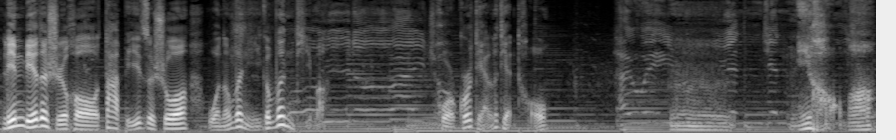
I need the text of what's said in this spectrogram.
临别的时候，大鼻子说：“我能问你一个问题吗？”火锅点了点头。嗯，你好吗？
